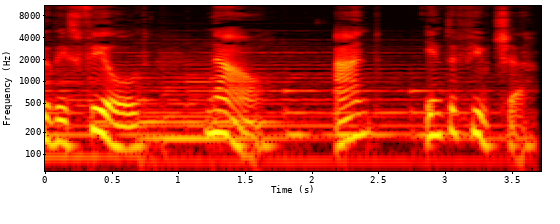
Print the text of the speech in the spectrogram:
to this field now and in the future.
